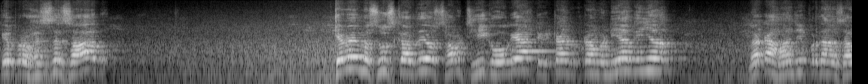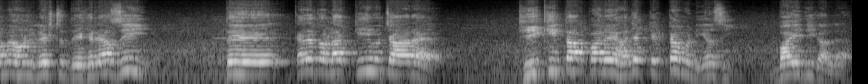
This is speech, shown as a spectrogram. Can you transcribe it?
ਕਿ ਪ੍ਰੋਫੈਸਰ ਸਾਹਿਬ, ਕਿਵੇਂ ਮਹਿਸੂਸ ਕਰਦੇ ਹੋ? ਸਭ ਠੀਕ ਹੋ ਗਿਆ? ਟਿਕਟਾਂ ਟੁਕਟਾਂ ਵੰਡੀਆਂ ਗਈਆਂ? ਮੈਂ ਕਿਹਾ, ਹਾਂਜੀ ਪ੍ਰਧਾਨ ਸਾਹਿਬ, ਮੈਂ ਹੁਣ ਲਿਸਟ ਦੇਖ ਰਿਹਾ ਸੀ ਤੇ ਕਹਿੰਦੇ ਤੁਹਾਡਾ ਕੀ ਵਿਚਾਰ ਹੈ? ਠੀਕ ਕੀਤਾ ਆਪਾਂ ਨੇ, ਹਜੇ ਟਿਕਟਾਂ ਵੰਡੀਆਂ ਸੀ। 22 ਦੀ ਗੱਲ ਹੈ।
